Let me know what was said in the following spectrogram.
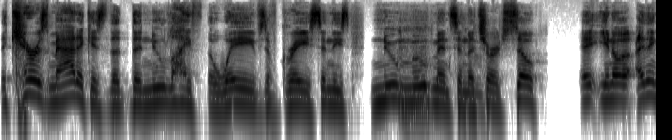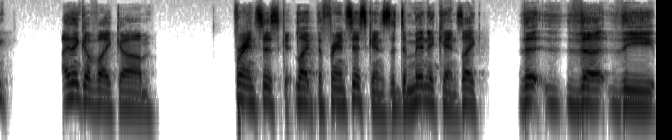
The charismatic is the the new life, the waves of grace, and these new movements in the church. So, eh, you know, I think I think of like um Franciscan, like the Franciscans, the Dominicans, like the the the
